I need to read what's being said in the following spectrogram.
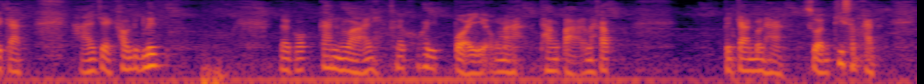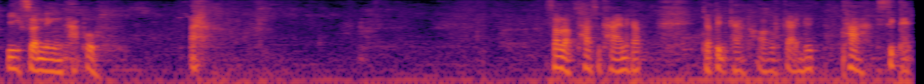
ด้วยการหายใจเข้าลึกๆ แล้วก็กั้นไว้แล้วค่อยปล่อยออกมาทางปากนะครับ เป็นการบริหารส่วนที่สำคัญอีกส่วนหนึ่งครับผมอะสำหรับท่าสุดท้ายนะครับ จะเป็นการออกกำลังกายด้วยท่าซิกแพค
